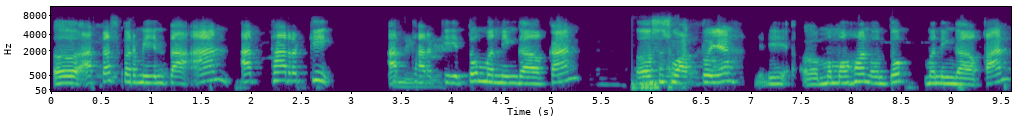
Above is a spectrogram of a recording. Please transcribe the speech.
eh, atas permintaan at-tarki. At-tarki itu meninggalkan eh, sesuatu ya. Jadi eh, memohon untuk meninggalkan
